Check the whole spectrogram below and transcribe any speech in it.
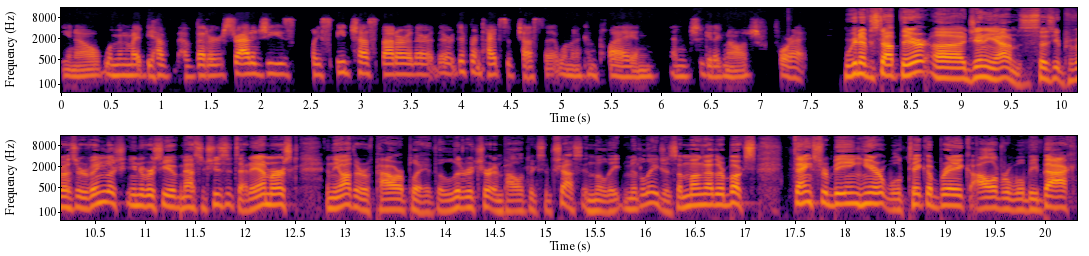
you know women might be have, have better strategies play speed chess better there there are different types of chess that women can play and and should get acknowledged for it we're going to have to stop there. Uh, Jenny Adams, Associate Professor of English, University of Massachusetts at Amherst, and the author of Power Play, The Literature and Politics of Chess in the Late Middle Ages, among other books. Thanks for being here. We'll take a break. Oliver will be back,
